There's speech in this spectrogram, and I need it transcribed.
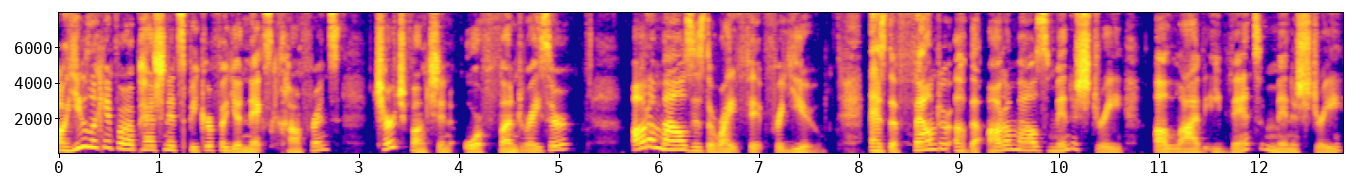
Are you looking for a passionate speaker for your next conference, church function, or fundraiser? Autumn Miles is the right fit for you. As the founder of the Autumn Miles Ministry, a live event ministry,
